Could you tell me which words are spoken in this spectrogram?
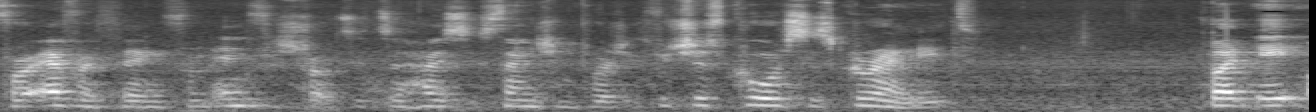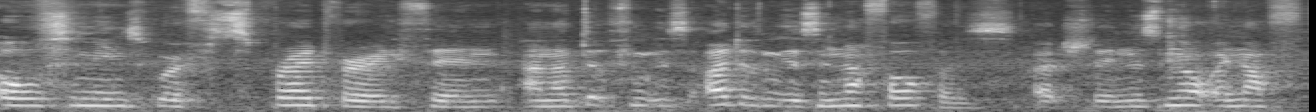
for everything from infrastructure to house extension projects, which of course is great. But it also means we're spread very thin, and I don't think there's I don't think there's enough of us actually, and there's not enough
